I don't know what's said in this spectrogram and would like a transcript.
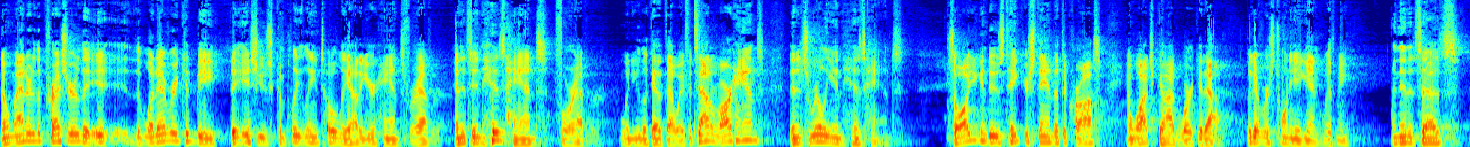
no matter the pressure, the, the, whatever it could be, the issue's completely and totally out of your hands forever. And it's in His hands forever when you look at it that way. If it's out of our hands, then it's really in His hands. So, all you can do is take your stand at the cross and watch God work it out. Look at verse 20 again with me. And then it says,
